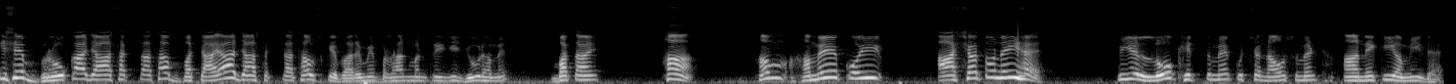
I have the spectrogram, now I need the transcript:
इसे रोका जा सकता था, बचाया जा सकता था, उसके बारे में प्रधानमंत्री जी ज़रूर हमें बताएँ। हाँ हम, हमें कोई आशा तो नहीं है कि ये लोक हित में कुछ अनाउंसमेंट आने की उम्मीद है।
